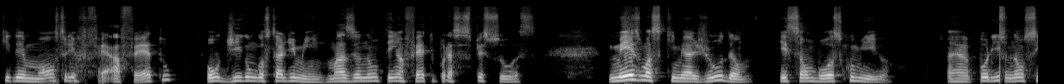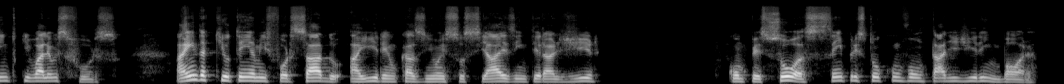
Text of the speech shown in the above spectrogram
que demonstrem afeto ou digam gostar de mim, mas eu não tenho afeto por essas pessoas. Mesmo as que me ajudam e são boas comigo. Uh, por isso, não sinto que vale o esforço. Ainda que eu tenha me forçado a ir em ocasiões sociais e interagir com pessoas, sempre estou com vontade de ir embora.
